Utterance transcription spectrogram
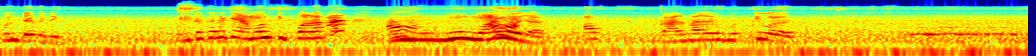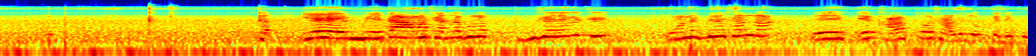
ফোন থেকে দেখে। ফোন থেকে দেখে এমন কি পড়াবে মুখ ময় হয়ে যায় গাল ভালে ভর্তি ইয়ে মেয়েটা আমার খেলনাগুলো বুঝে রেখেছি। অনেক দিনের খেলনা। এ খারাপ করে ছাড়বে লোককে দেখে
